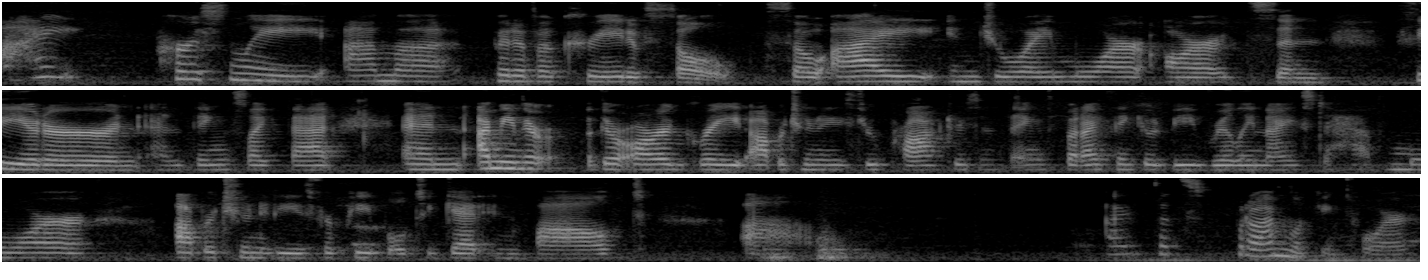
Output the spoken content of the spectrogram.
I personally, I'm a bit of a creative soul, so I enjoy more arts and theater and, and things like that. And I mean, there there are great opportunities through proctors and things, but I think it would be really nice to have more opportunities for people to get involved. Um, I, that's what I'm looking for.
